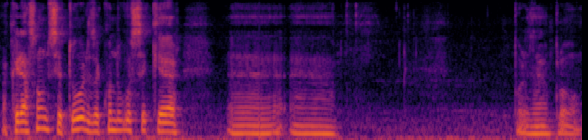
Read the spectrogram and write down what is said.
a criação de setores é quando você quer, é, é, por exemplo,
